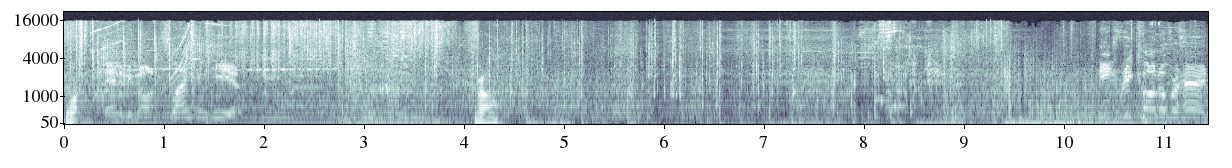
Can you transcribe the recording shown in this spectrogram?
What? Enemy mark. Flanking here. Bro. Need recon overhead.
